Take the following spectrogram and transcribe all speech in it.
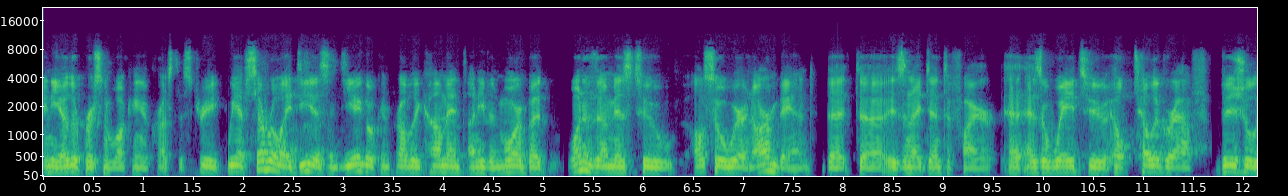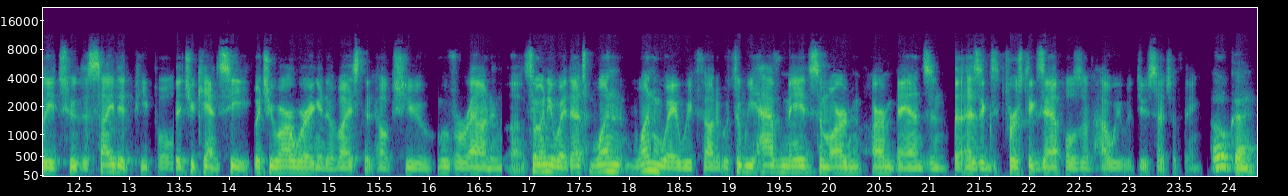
any other person walking across the street. We have several ideas, and Diego can probably comment on even more. But one of them is to also wear an armband that uh, is an identifier as a way to help telegraph visually to the sighted people that you can't see, but you are wearing a device that helps you move around. And uh, so anyway, that's one one way we've thought it. Was. So we have made some arm armbands and as ex- first examples of how we would do such a thing. Okay,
